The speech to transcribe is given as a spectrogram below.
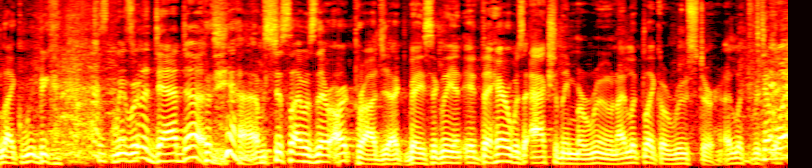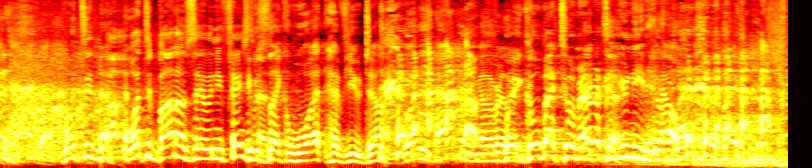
Like we, because we were, what a dad does. Yeah, it was just I was their art project basically, and it, the hair was actually maroon. I looked like a rooster. I looked ridiculous. What, yeah. what, did what did Bono say when you faced him? He was like, "What have you done? What is happening over there? Wait, go back to America. Like, you need help."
